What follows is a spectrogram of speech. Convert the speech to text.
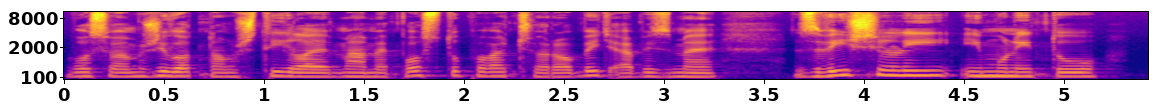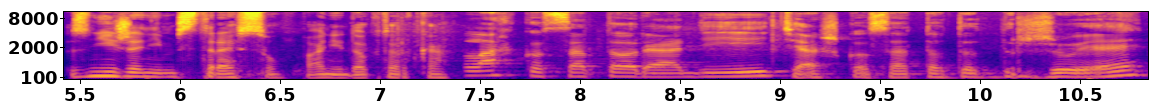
vo svojom životnom štýle máme postupovať, čo robiť, aby sme zvýšili imunitu znížením stresu, pani doktorka? Ľahko sa to radí, ťažko sa to dodržuje,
